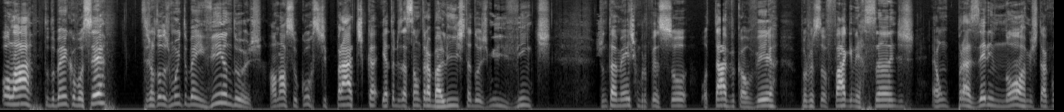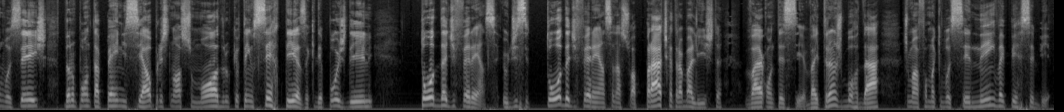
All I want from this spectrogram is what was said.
Olá, tudo bem com você? Sejam todos muito bem-vindos ao nosso curso de Prática e Atualização Trabalhista 2020, juntamente com o professor Otávio Calver, professor Fagner Sandes. É um prazer enorme estar com vocês, dando pontapé inicial para esse nosso módulo, que eu tenho certeza que depois dele, toda a diferença, eu disse toda a diferença na sua prática trabalhista vai acontecer, vai transbordar de uma forma que você nem vai perceber.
